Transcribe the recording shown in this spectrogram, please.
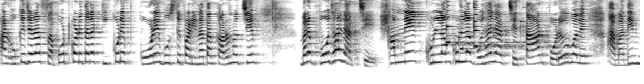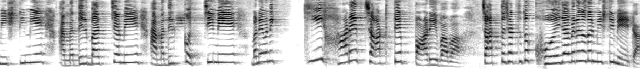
আর ওকে যারা সাপোর্ট করে, তারা কি করে করে বুঝতে পারি না। তার কারণ হচ্ছে মানে বোঝা যাচ্ছে, সামনে খুললাম খুললাম বোঝা যাচ্ছে, তারপরেও বলে, আমাদের মিষ্টি মেয়ে, আমাদের বাচ্চা মেয়ে, আমাদের কচ্চি মেয়ে। মানে মানে কি হারে চাটতে পারে বাবা? চাটতে চাটতে তো ক্ষয়ে যাবে না তোদের মিষ্টি মেয়েটা।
